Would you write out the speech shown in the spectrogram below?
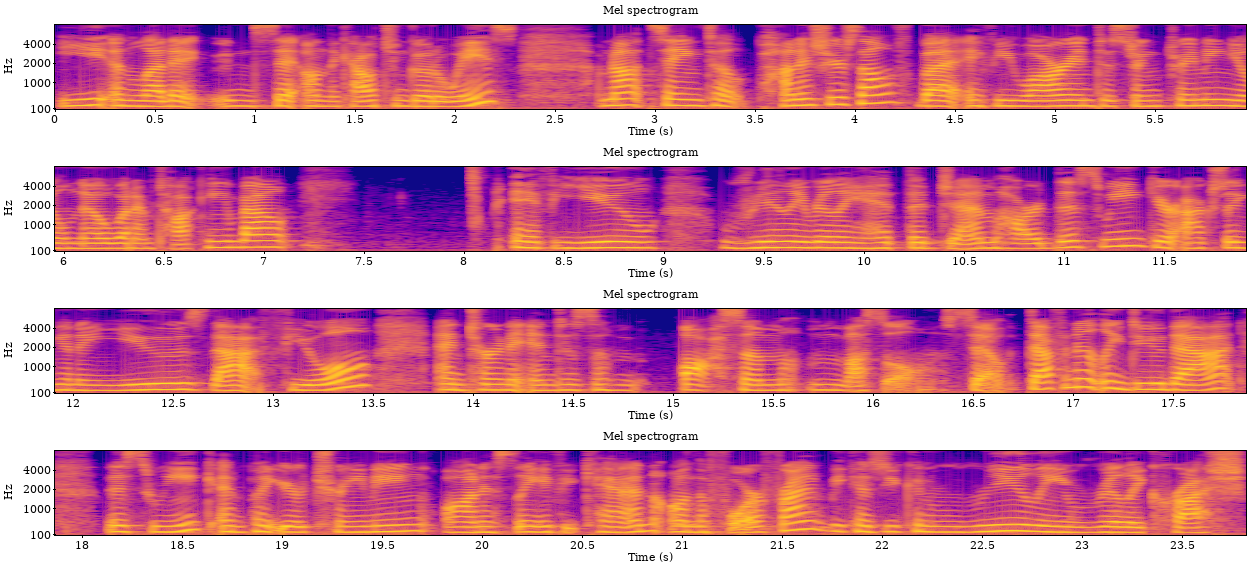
eat and let it and sit on the couch and go to waste. I'm not saying to punish yourself but if you are into strength training you'll know what i'm talking about if you really, really hit the gym hard this week, you're actually going to use that fuel and turn it into some awesome muscle. So definitely do that this week and put your training, honestly, if you can, on the forefront because you can really, really crush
